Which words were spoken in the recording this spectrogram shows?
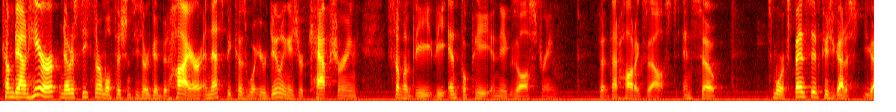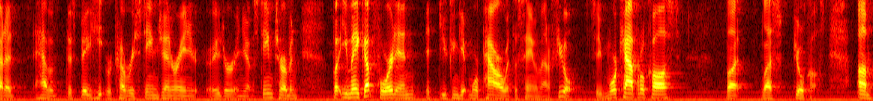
come down here, notice these thermal efficiencies are a good bit higher, and that's because what you're doing is you're capturing some of the, the enthalpy in the exhaust stream, that, that hot exhaust. And so it's more expensive because you got to you got to have a, this big heat recovery steam generator and you have a steam turbine, but you make up for it and it, you can get more power with the same amount of fuel. So you have more capital cost, but less fuel cost. Um,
